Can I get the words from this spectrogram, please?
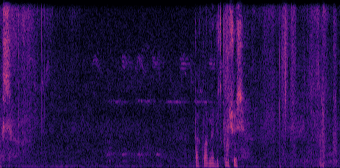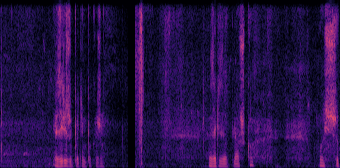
Ось. Так, ладно, відключусь. Зріжу, потім покажу. Зарізав пляшку. Ось щоб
